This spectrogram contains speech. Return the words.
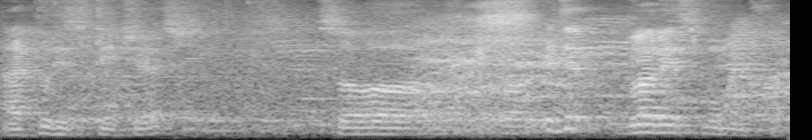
uh, to his teachers. So uh, it's a glorious moment for us.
